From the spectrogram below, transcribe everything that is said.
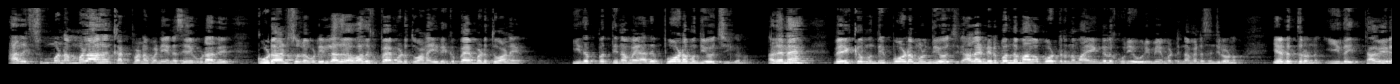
அதை சும்மா நம்மளாக கற்பனை பண்ணி என்ன செய்யக்கூடாது? கூடான்னு சொல்லக்கூடிய இல்லை அது அதுக்கு பயன்படுத்துவானே இதுக்கு பயன்படுத்துவானே. இதை பத்தி நம்ம அது போட முந்தி யோசிக்கணும். அதனே வெயிக்க முந்தி போட முந்தி யோசிக்கணும் அல்ல நிர்பந்தமாக போட்டிருந்தோமா? எங்களுக்குரிய உரிமையை மட்டும் நம்ம என்ன செஞ்சிடணும்? எடுத்துடணும். இதை தவிர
